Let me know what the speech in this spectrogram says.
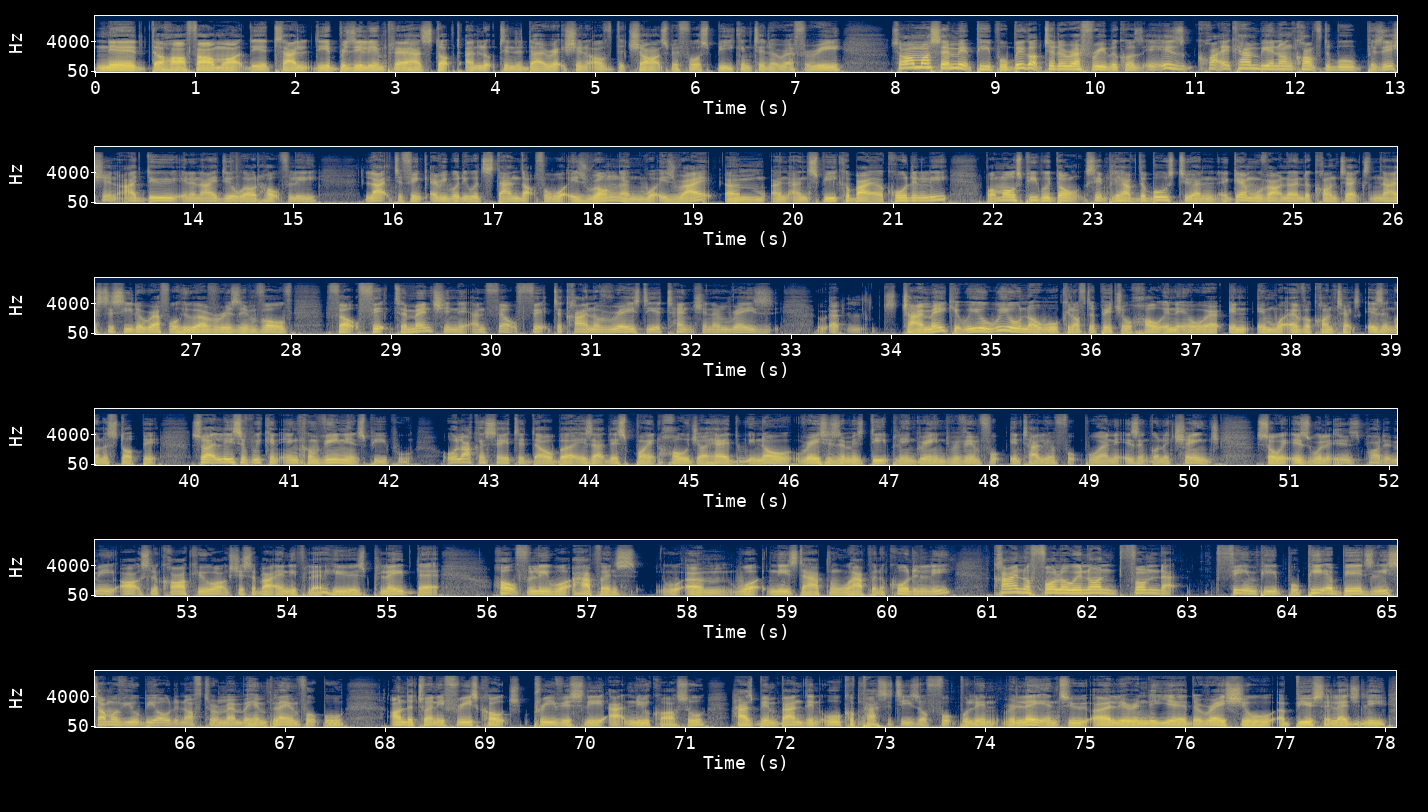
Near the half hour mark, the, Itali- the Brazilian player had stopped and looked in the direction of the chants before speaking to the referee. So I must admit, people, big up to the referee because it is quite, it can be an uncomfortable position. I do, in an ideal world, hopefully like to think everybody would stand up for what is wrong and what is right um and and speak about it accordingly. But most people don't simply have the balls to. And again without knowing the context nice to see the ref or whoever is involved felt fit to mention it and felt fit to kind of raise the attention and raise uh, try and make it. We all, we all know walking off the pitch or holding it or in in whatever context isn't going to stop it. So at least if we can inconvenience people all I can say to Dalbert is at this point, hold your head. We know racism is deeply ingrained within fo- Italian football and it isn't going to change. So it is what it is. Pardon me. Ask Lukaku, ask just about any player who has played there. Hopefully, what happens, um, what needs to happen will happen accordingly. Kind of following on from that theme, people. Peter Beardsley, some of you will be old enough to remember him playing football under 23s coach previously at Newcastle, has been banned in all capacities of footballing relating to earlier in the year the racial abuse allegedly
